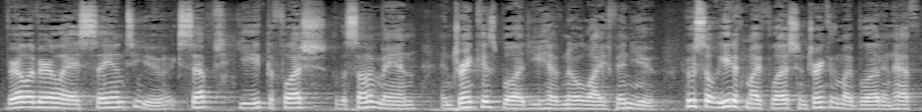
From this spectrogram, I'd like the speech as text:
Verily, verily, I say unto you, except ye eat the flesh of the Son of Man, and drink his blood, ye have no life in you. Whoso eateth my flesh and drinketh my blood, and hath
